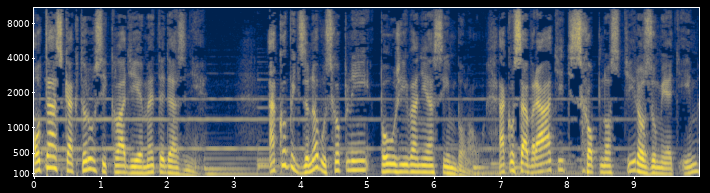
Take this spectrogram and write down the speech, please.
Otázka, ktorú si kladieme, teda znie. Ako byť znovu schopný používania symbolov? Ako sa vrátiť schopnosti rozumieť im,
